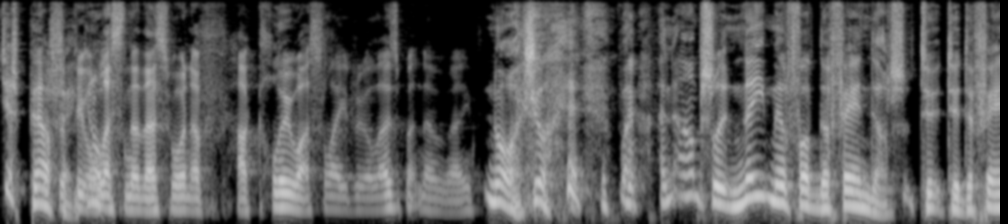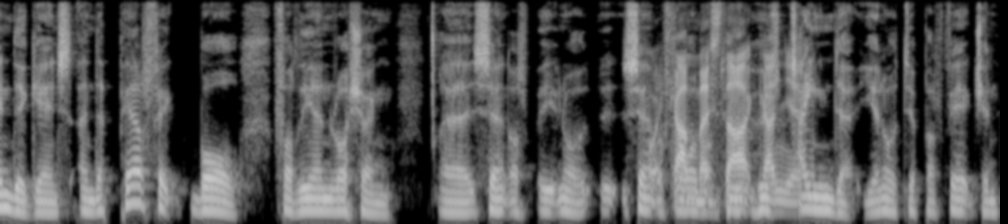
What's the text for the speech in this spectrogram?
just perfect. people you know, listening to this won't have a clue what slide rule is, but never mind. No, so an absolute nightmare for defenders to, to defend against, and the perfect ball for the inrushing uh, centre, you know, centre well, forward who, who's timed it, you know, to perfection.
